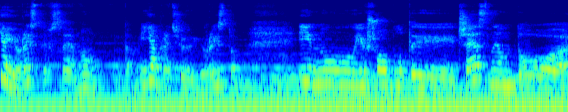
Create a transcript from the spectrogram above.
Я юрист і все. Ну там і я працюю юристом. І ну, якщо бути чесним, то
